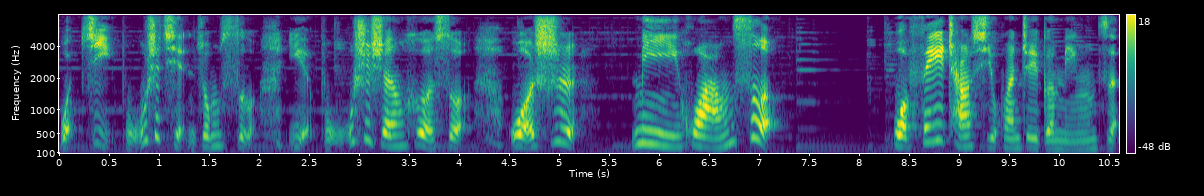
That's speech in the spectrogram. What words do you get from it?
我既不是浅棕色，也不是深褐色，我是米黄色。我非常喜欢这个名字，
